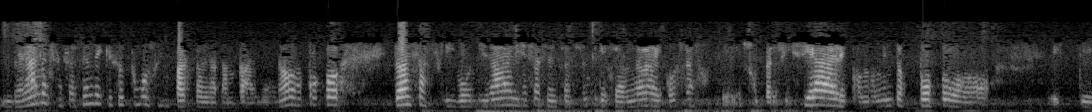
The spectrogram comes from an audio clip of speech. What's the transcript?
me da la sensación de que eso tuvo su impacto en la campaña, ¿no? Un poco toda esa frivolidad y esa sensación de que se hablaba de cosas eh, superficiales, con momentos poco este,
